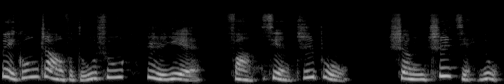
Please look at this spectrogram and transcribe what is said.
为供丈夫读书，日夜纺线织布，省吃俭用。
